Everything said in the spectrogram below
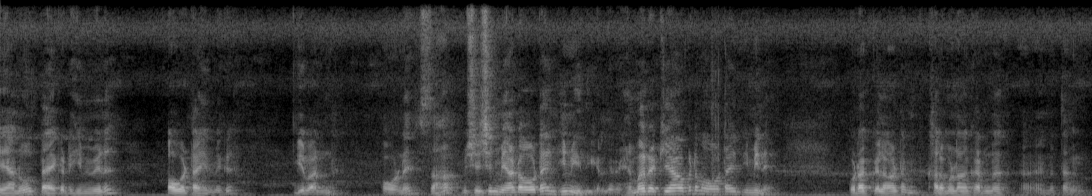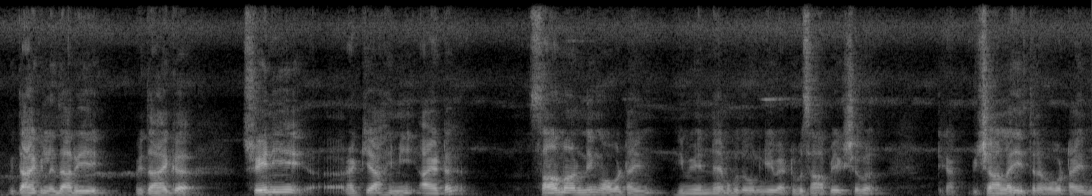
ඒ අනුව පැයකට හිමි වෙන ඕවර් ටයිම් එක ගෙවන්න ඕනේ සහ විශේෂයෙන් මෙයාට ඕවර් ටයිම් හිමිද කියලා. හැම රැකියාවකටම ඕවර් ටයිම් හිමි නෑ. ගොඩක් වෙලාවට කළමනාකරන නැත්නම් විධායක නිලධාරී විධායක ශ්‍රේණියේ රැකියා හිමි අයට සාමාන්‍යයෙන් ඕවර්ටයිම් හිමි වෙන්නේ නැහැ මොකද ඔවුන්ගේ වැටුප සාපේක්ෂව ටිකක් විශාලයි. එතන ඕවර්ටයිම්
